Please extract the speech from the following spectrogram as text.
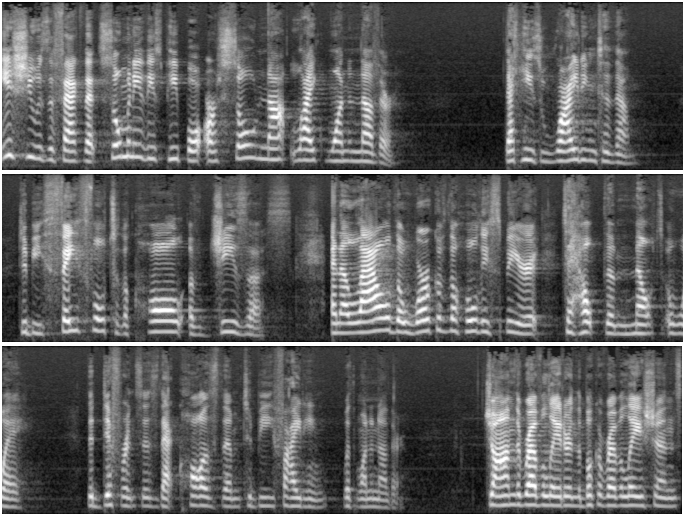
issue is the fact that so many of these people are so not like one another that he's writing to them to be faithful to the call of Jesus and allow the work of the Holy Spirit to help them melt away the differences that cause them to be fighting with one another. John the Revelator in the book of Revelations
